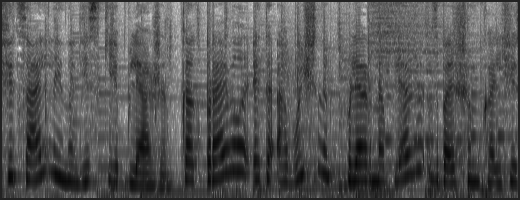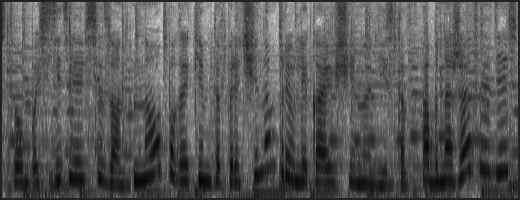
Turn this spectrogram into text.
Неофициальные нудистские пляжи. Как правило, это обычно популярные пляжи с большим количеством посетителей в сезон, но по каким-то причинам привлекающие нудистов. Обнажаться здесь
